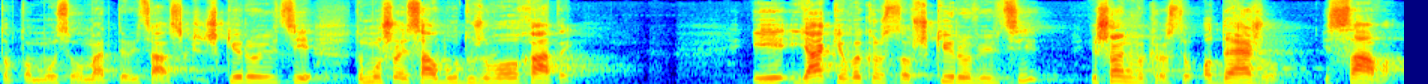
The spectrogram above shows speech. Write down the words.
тобто мусив вмерти вівця, шкіру вівці, тому що Ісав був дуже волохатий. І Яків використав шкіру вівці, і що він використав? Одежу Ісава.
